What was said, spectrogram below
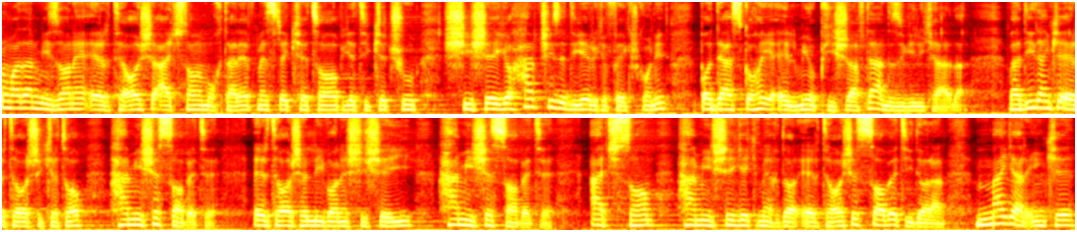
اومدن میزان ارتعاش اجسام مختلف مثل کتاب، یه تیکه چوب، شیشه یا هر چیز دیگه رو که فکر کنید با دستگاه های علمی و پیشرفته اندازه گیری کردن و دیدن که ارتعاش کتاب همیشه ثابته. ارتعاش لیوان شیشه همیشه ثابته. اجسام همیشه یک مقدار ارتعاش ثابتی دارن. مگر اینکه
